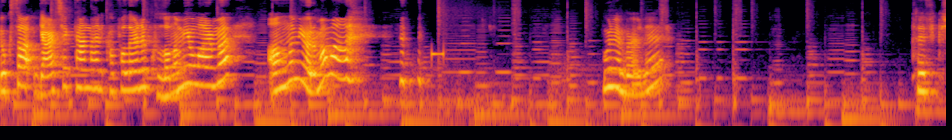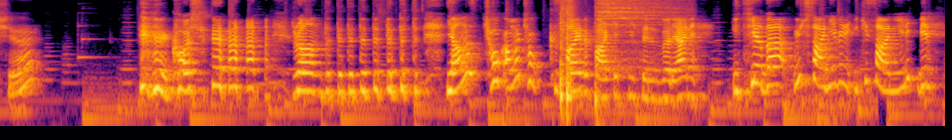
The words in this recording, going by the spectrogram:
Yoksa gerçekten de hani kafalarını kullanamıyorlar mı? Anlamıyorum ama. Bu ne böyle? Trafik ışığı Koş. Run. Tıt tıt tıt tıt. Yalnız çok ama çok kısaydı fark ettiyseniz böyle yani 2 ya da 3 saniye bir 2 saniyelik bir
